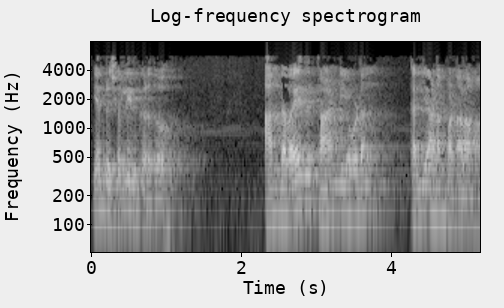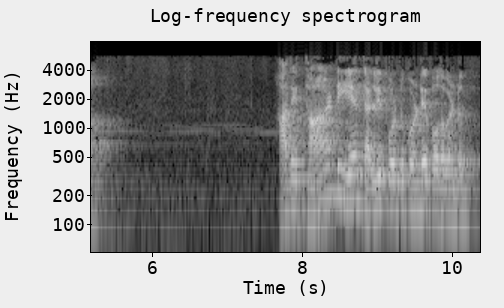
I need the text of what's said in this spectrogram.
என்று சொல்லி இருக்கிறதோ அந்த வயது தாண்டியவுடன் கல்யாணம் பண்ணலாமா? அதை தாண்டி ஏன் தள்ளி போட்டுக்கொண்டே போக வேண்டும்?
